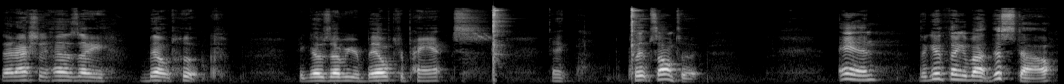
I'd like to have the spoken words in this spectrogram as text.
that actually has a belt hook. It goes over your belt or pants and it clips onto it. And the good thing about this style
